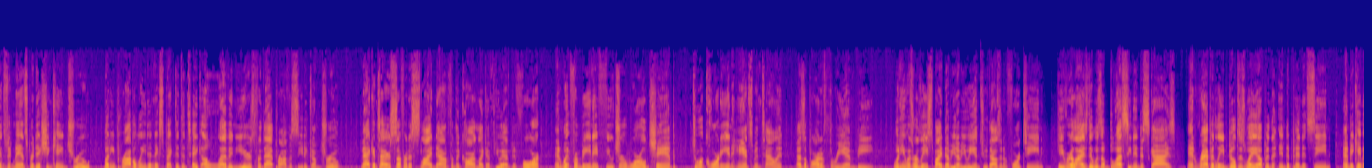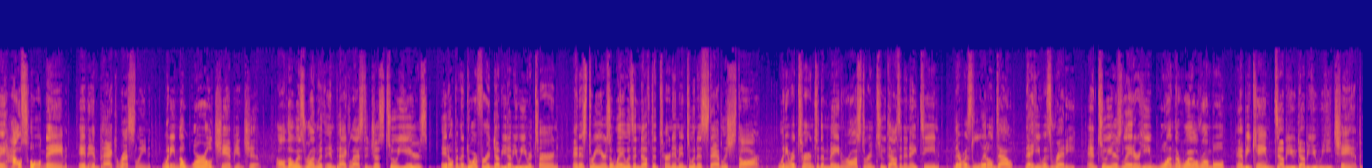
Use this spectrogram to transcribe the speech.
Vince McMahon's prediction came true, but he probably didn't expect it to take 11 years for that prophecy to come true. McIntyre suffered a slide down from the card like a few have before and went from being a future world champ to a corny enhancement talent as a part of 3MB. When he was released by WWE in 2014, he realized it was a blessing in disguise and rapidly built his way up in the independent scene and became a household name in Impact Wrestling, winning the World Championship. Although his run with Impact lasted just two years, it opened the door for a WWE return, and his three years away was enough to turn him into an established star. When he returned to the main roster in 2018, there was little doubt that he was ready, and two years later, he won the Royal Rumble and became WWE Champ.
